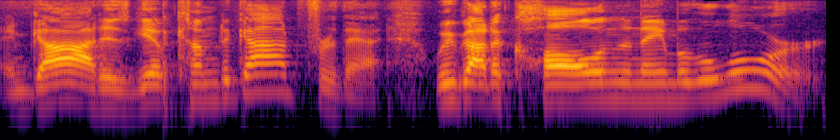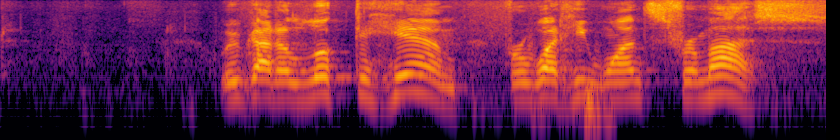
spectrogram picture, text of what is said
And God has given, come to God for that. We've got to call in the name of the Lord. We've got to look to Him for what He wants from us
